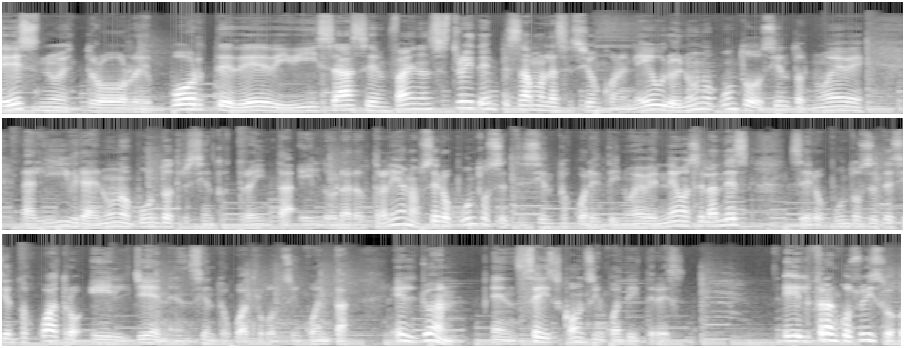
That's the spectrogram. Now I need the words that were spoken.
Este es nuestro reporte de divisas en Finance Street. Empezamos la sesión con el euro en 1.209, la libra en 1.330, el dólar australiano 0.749, el neozelandés 0.704, el yen en 104.50, el yuan en 6.53, el franco suizo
